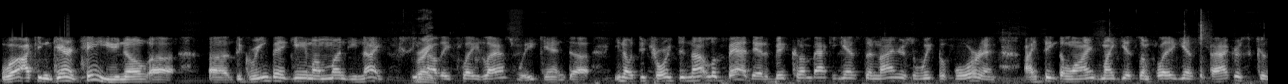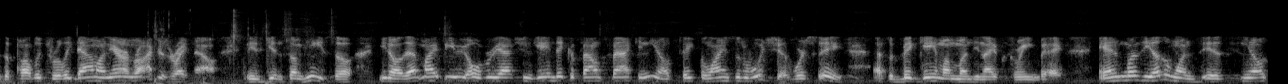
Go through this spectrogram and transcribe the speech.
Well, I can guarantee you, you know, uh, uh, the Green Bay game on Monday night. See right. how they played last week, and uh, you know Detroit did not look bad. They had a big comeback against the Niners the week before, and I think the Lions might get some play against the Packers because the public's really down on Aaron Rodgers right now. He's getting some heat, so you know that might be an overreaction game. They could bounce back and you know take the Lions to the woodshed. We'll see. That's a big game on Monday night for Green Bay. And one of the other ones is, you know,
